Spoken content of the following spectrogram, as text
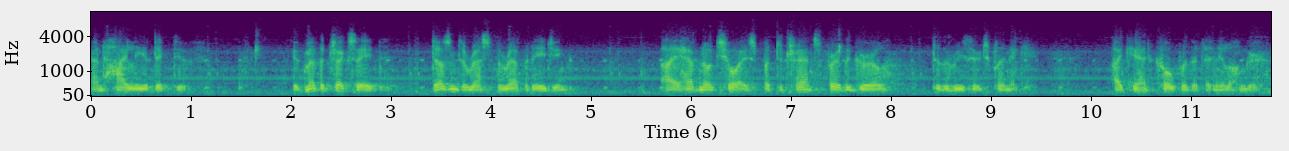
and highly addictive. If methotrexate doesn't arrest the rapid aging, I have no choice but to transfer the girl to the research clinic. I can't cope with it any longer.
